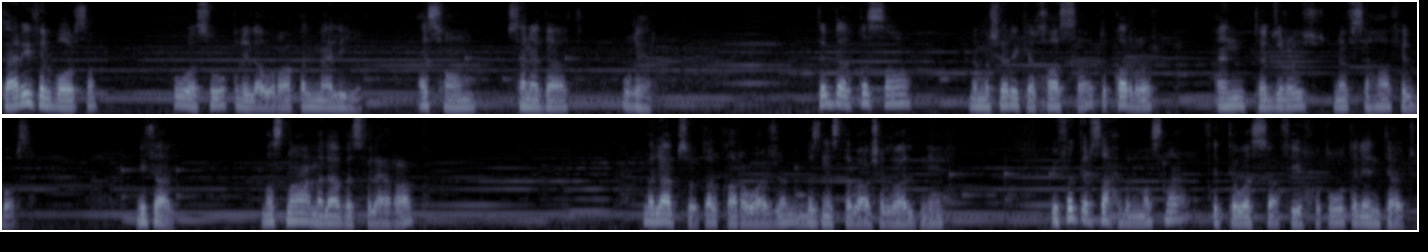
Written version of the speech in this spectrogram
تعريف البورصة هو سوق للأوراق المالية أسهم سندات وغيرها. تبدأ القصة لما شركة خاصة تقرر أن تجرج نفسها في البورصة. مثال مصنع ملابس في العراق. ملابسه تلقى رواجا بزنس تبعه شغال منيح. يفكر صاحب المصنع في التوسع في خطوط الإنتاج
